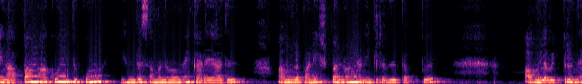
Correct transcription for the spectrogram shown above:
எங்கள் அப்பா அம்மாக்கும் இதுக்கும் எந்த சம்மந்தமுமே கிடையாது. அவங்கள பனிஷ் பண்ணணும்னு நினைக்கிறது தப்பு. அவங்கள விட்டுருங்க.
